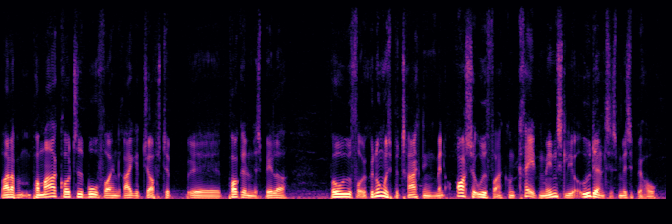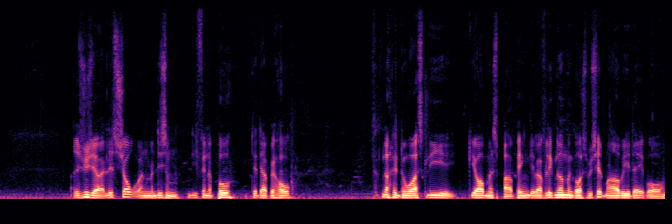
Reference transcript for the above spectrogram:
var der på meget kort tid brug for en række jobs til øh, pågældende spillere. Både ud fra økonomisk betragtning, men også ud fra en konkret menneskelig og uddannelsesmæssig behov. Og det synes jeg er lidt sjovt, at man ligesom lige finder på det der behov. Når det nu også lige gjorde, at man sparer penge. Det er i hvert fald ikke noget, man går specielt meget op i i dag, hvor,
